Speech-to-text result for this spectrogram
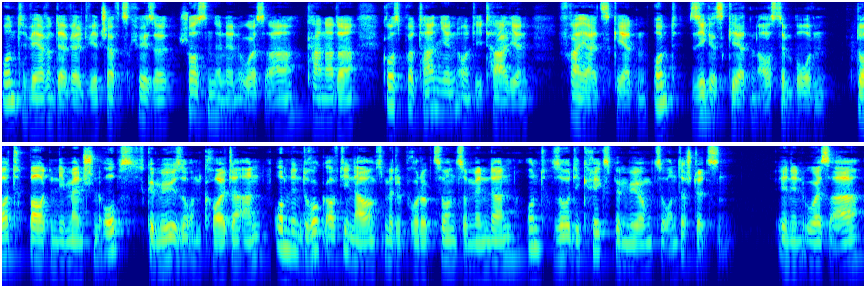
und während der Weltwirtschaftskrise schossen in den USA, Kanada, Großbritannien und Italien Freiheitsgärten und Siegesgärten aus dem Boden. Dort bauten die Menschen Obst, Gemüse und Kräuter an, um den Druck auf die Nahrungsmittelproduktion zu mindern und so die Kriegsbemühungen zu unterstützen. In den USA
